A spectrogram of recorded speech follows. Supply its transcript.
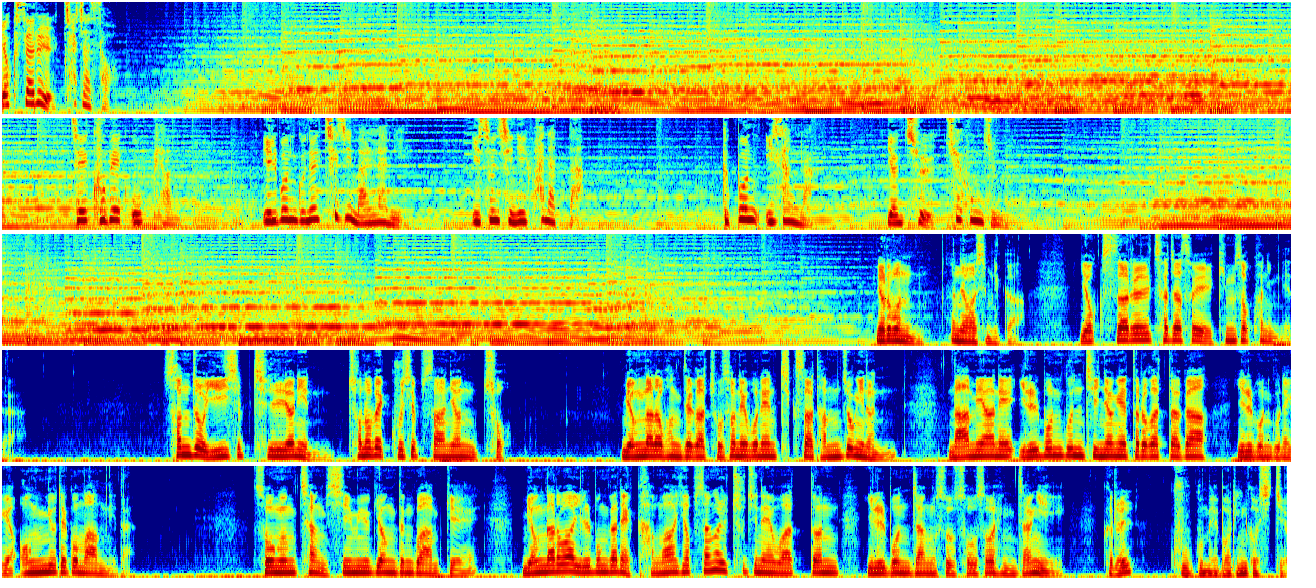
역사를 찾아서. 제 905편. 일본군을 치지 말라니. 이순신이 화났다. 극본 이상락. 연출 최홍준 여러분 안녕하십니까? 역사를 찾아서의 김석환입니다. 선조 27년인 1594년 초 명나라 황제가 조선에 보낸 직사 담종이는 남해안의 일본군 진영에 들어갔다가 일본군에게 억류되고 맙니다. 송응창, 심유경 등과 함께 명나라와 일본 간의 강화 협상을 추진해 왔던 일본 장수 소서 행장이 그를 구금해버린 것이죠.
